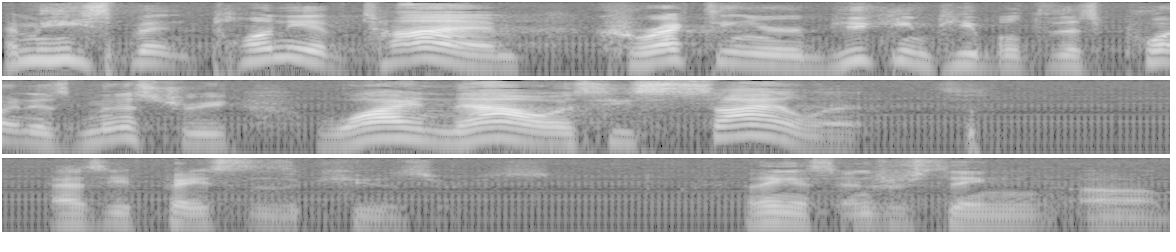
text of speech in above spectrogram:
I mean, he spent plenty of time correcting and rebuking people to this point in his ministry. Why now is he silent as he faces accusers? I think it's interesting. Um,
